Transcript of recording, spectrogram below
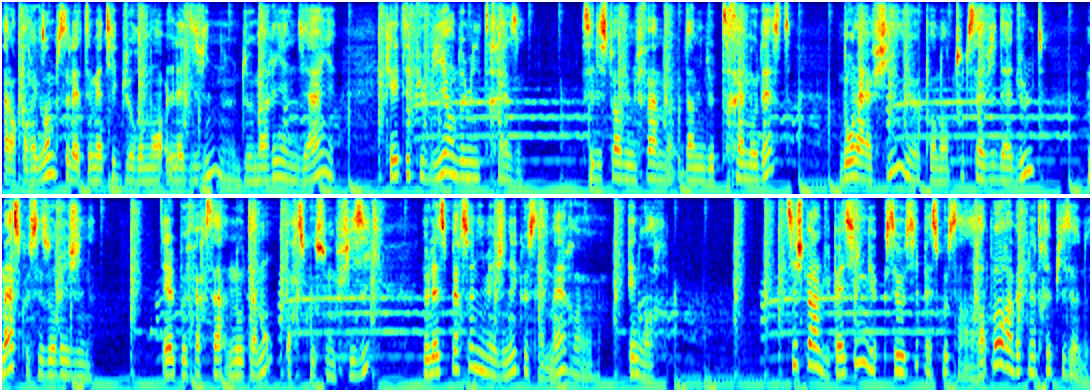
Alors par exemple, c'est la thématique du roman La Divine de Marie Ndiaye, qui a été publié en 2013. C'est l'histoire d'une femme d'un milieu très modeste, dont la fille, pendant toute sa vie d'adulte, masque ses origines. Et elle peut faire ça notamment parce que son physique ne laisse personne imaginer que sa mère euh, est noire. Si je parle du passing, c'est aussi parce que c'est un rapport avec notre épisode.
